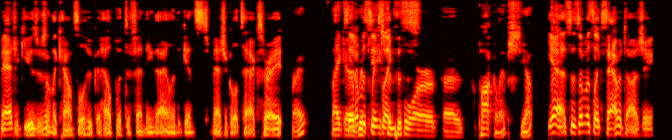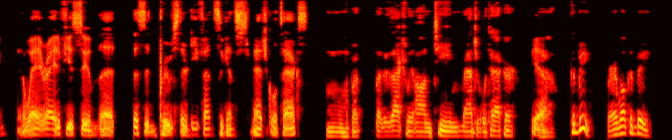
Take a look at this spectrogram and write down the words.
magic users on the council who could help with defending the island against magical attacks, right? Right. Like So a it almost seems like this for uh, Apocalypse. Yep. Yeah, so it's almost like sabotaging in a way, right? If you assume that this improves their defense against magical attacks. Mm, but but is actually on team magical attacker. Yeah. could be very well could be.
